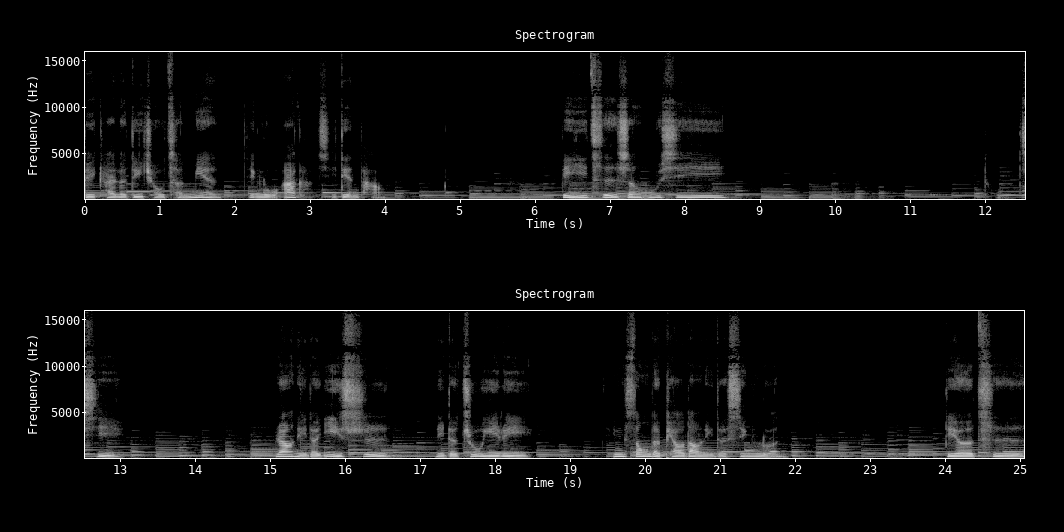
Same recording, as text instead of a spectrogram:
离开了地球层面，进入阿卡西殿堂。第一次深呼吸，吐气，让你的意识、你的注意力。轻松的飘到你的心轮。第二次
